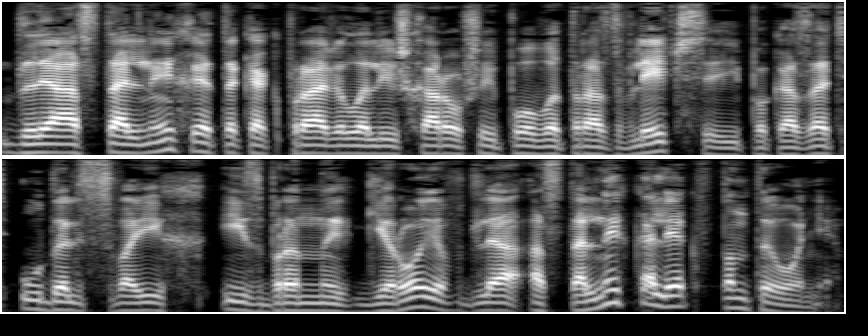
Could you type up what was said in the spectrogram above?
Для остальных это, как правило, лишь хороший повод развлечься и показать удаль своих избранных героев для остальных коллег в пантеоне.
